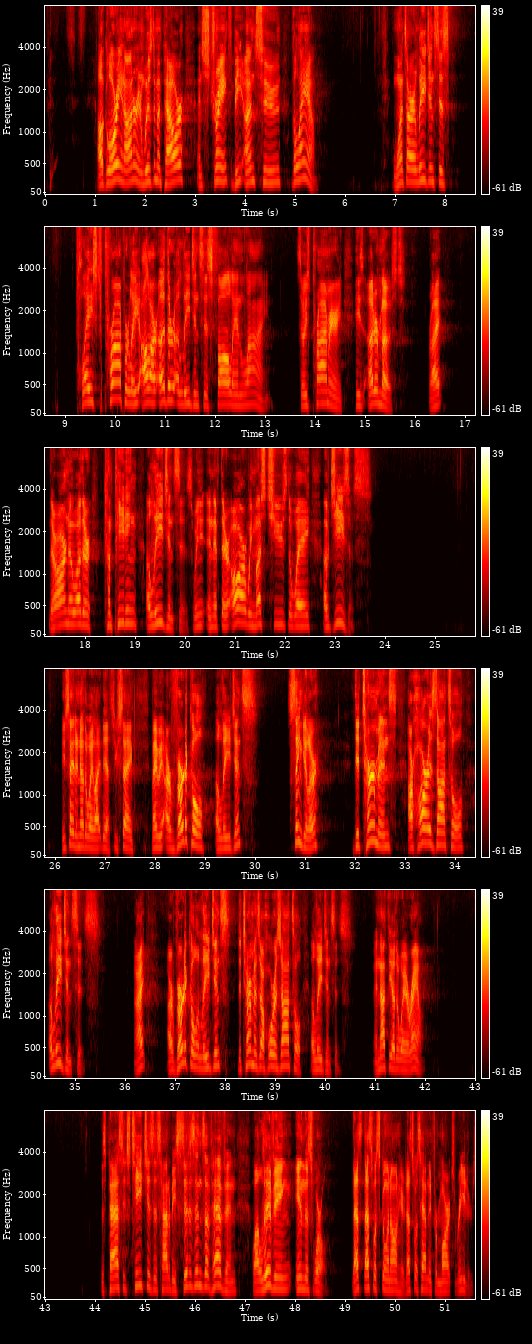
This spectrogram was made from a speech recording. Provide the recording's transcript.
All glory and honor and wisdom and power and strength be unto the Lamb. Once our allegiance is placed properly, all our other allegiances fall in line. So he's primary, he's uttermost, right? There are no other competing allegiances. We, and if there are, we must choose the way of Jesus. You say it another way like this you say, maybe our vertical allegiance, singular, determines our horizontal allegiances. All right? Our vertical allegiance determines our horizontal allegiances, and not the other way around. This passage teaches us how to be citizens of heaven while living in this world. That's, that's what's going on here. That's what's happening for Mark's readers.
